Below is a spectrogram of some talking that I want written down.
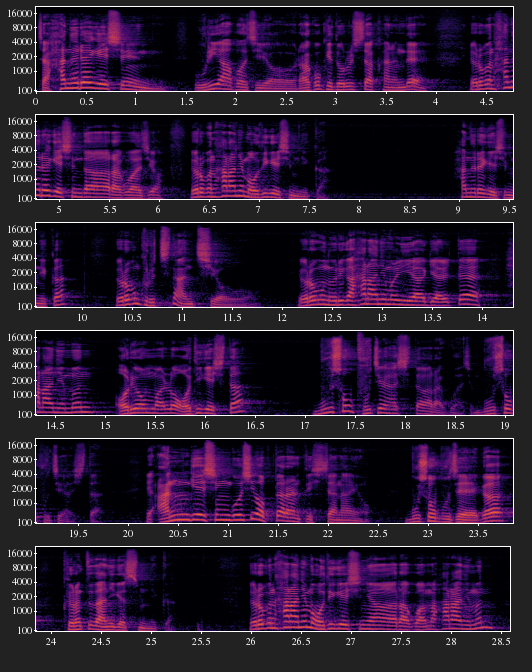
자, 하늘에 계신 우리 아버지여라고 기도를 시작하는데 여러분 하늘에 계신다라고 하죠. 여러분 하나님 어디 계십니까? 하늘에 계십니까? 여러분 그렇지는 않지요. 여러분 우리가 하나님을 이야기할 때 하나님은 어려운 말로 어디 계시다? 무소부재하시다라고 하죠. 무소부재하시다. 안 계신 곳이 없다라는 뜻이잖아요. 무소부재가 그런 뜻 아니겠습니까? 여러분 하나님 어디 계시냐라고 하면 하나님은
